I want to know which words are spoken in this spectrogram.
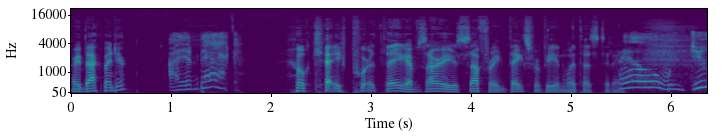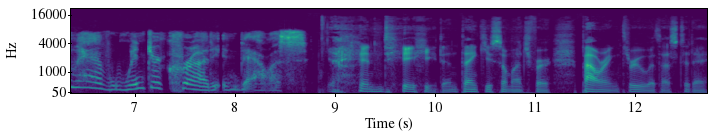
Are you back, my dear? I am back. Okay, poor thing. I'm sorry you're suffering. Thanks for being with us today. Well, we do have winter crud in Dallas. Yeah, indeed. And thank you so much for powering through with us today.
